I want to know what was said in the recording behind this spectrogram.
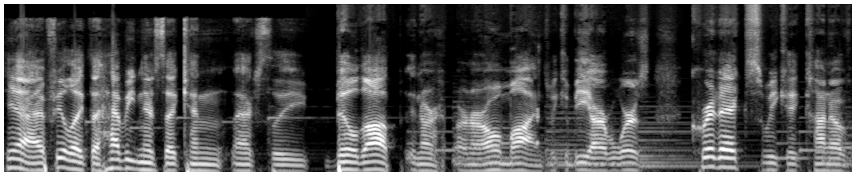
Yeah, I feel like the heaviness that can actually build up in our in our own minds. We could be our worst critics. We could kind of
